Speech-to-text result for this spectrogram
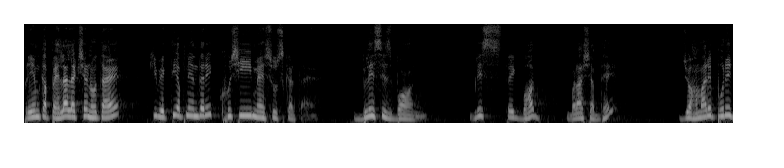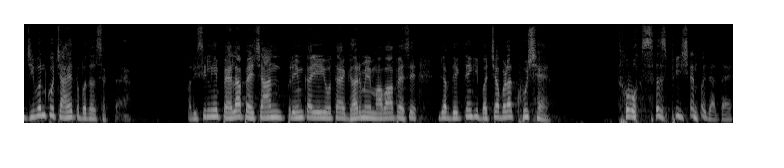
प्रेम का पहला लक्षण होता है कि व्यक्ति अपने अंदर एक खुशी महसूस करता है। ब्लिस इज़ बॉर्न ब्लिस तो एक बहुत बड़ा शब्द है, जो हमारे पूरे जीवन को चाहे तो बदल सकता है। और इसीलिए पहला पहचान प्रेम का यही होता है, घर में माँ बाप ऐसे जब देखते हैं कि बच्चा बड़ा खुश है तो वो सस्पिशन हो जाता है,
